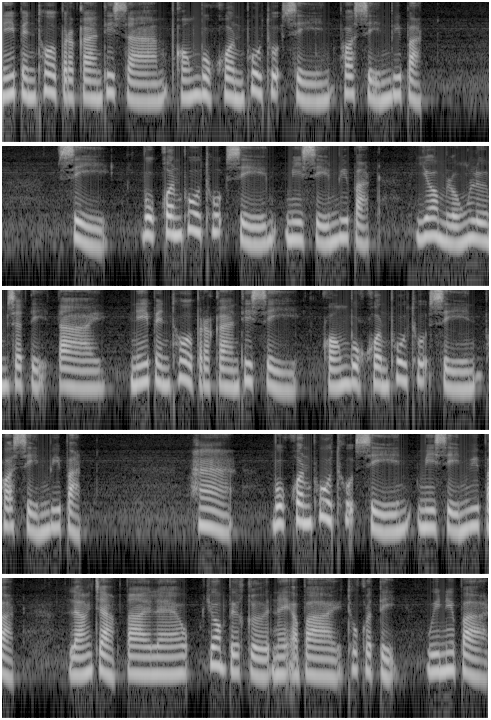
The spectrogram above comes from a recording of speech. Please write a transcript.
นี้เป็นโทษประการที่สามของบุคคลผู้ทุศีล เพราะศีลวิบัติ 4. บุคคลผู้ทุศีลมีศีลวิบัติ ย่อมหลงลืมสติตาย นี้เป็นโทษประการที่สี่ของบุคคลผู้ทุศีล เพราะศีลวิบัติ 5. บุคคลผู้ทุศีลมีศีลวิบัติ หลังจากตายแล้วย่อมไปเกิดในอบาย ทุกติ วินิบาต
